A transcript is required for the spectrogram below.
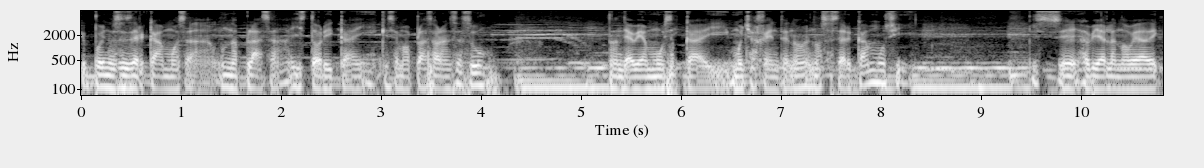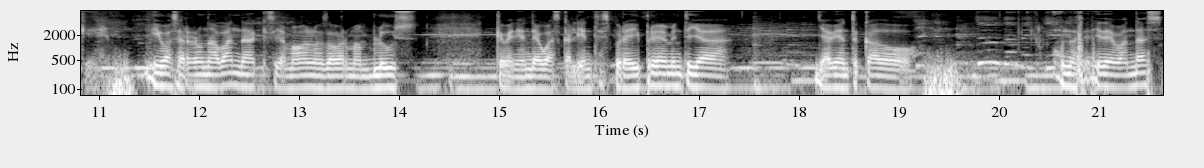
Y pues nos acercamos a una plaza histórica y que se llama Plaza Aranzazú, donde había música y mucha gente, ¿no? Nos acercamos y pues eh, había la novedad de que iba a cerrar una banda que se llamaban los Doberman Blues, que venían de Aguascalientes. Por ahí previamente ya, ya habían tocado una serie de bandas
